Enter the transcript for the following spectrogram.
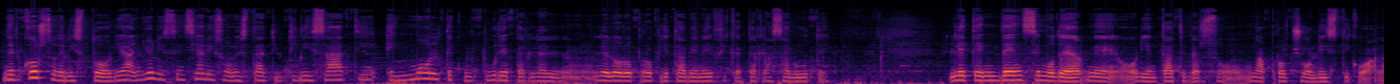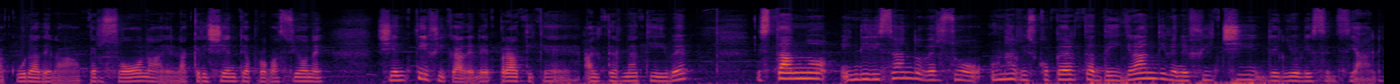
Nel corso dell'istoria gli oli essenziali sono stati utilizzati in molte culture per le, le loro proprietà benefiche per la salute le tendenze moderne orientate verso un approccio olistico alla cura della persona e la crescente approvazione scientifica delle pratiche alternative stanno indirizzando verso una riscoperta dei grandi benefici degli oli essenziali.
